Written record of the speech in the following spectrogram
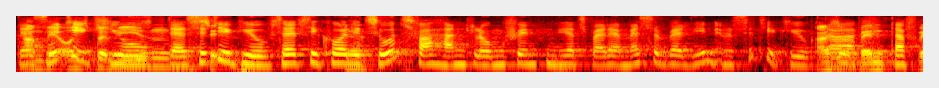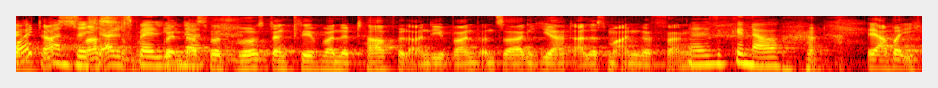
Der haben City wir uns bewiesen. der City Cube, selbst die Koalitionsverhandlungen finden jetzt bei der Messe Berlin im City Cube. Also da, wenn, da freut wenn man sich was, als Berliner. Wenn das was wirst, dann kleben wir eine Tafel an die Wand und sagen, hier hat alles mal angefangen. Also genau. ja, aber ich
